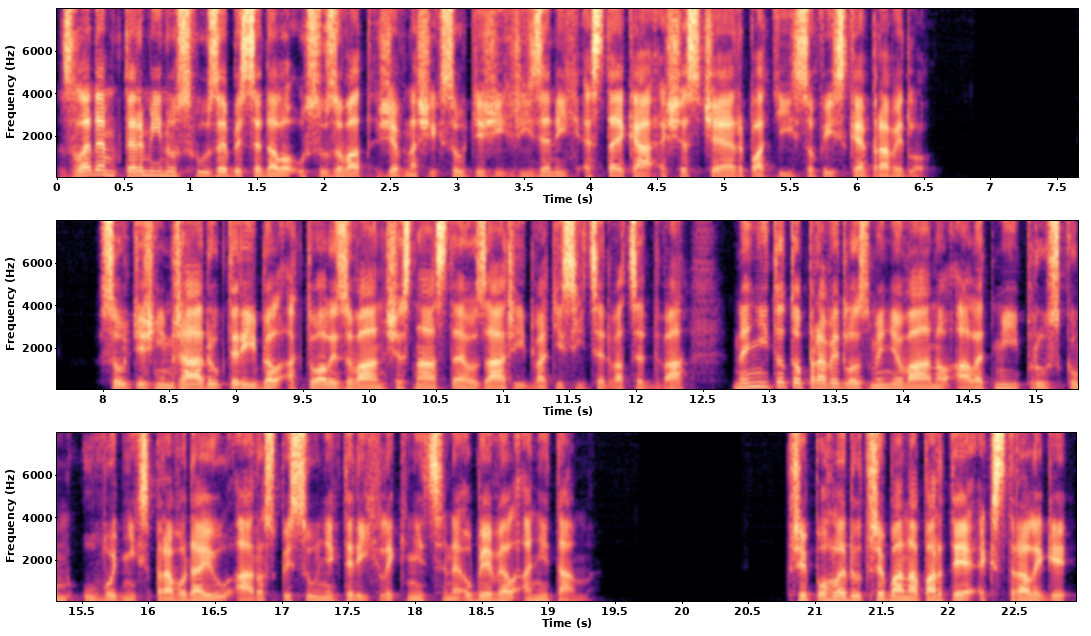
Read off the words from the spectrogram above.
Vzhledem k termínu schůze by se dalo usuzovat, že v našich soutěžích řízených STK E6 platí sofijské pravidlo. Soutěžním řádu, který byl aktualizován 16. září 2022, není toto pravidlo zmiňováno a letmý průzkum úvodních zpravodajů a rozpisů některých lik nic neobjevil ani tam. Při pohledu třeba na partie Extraligy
